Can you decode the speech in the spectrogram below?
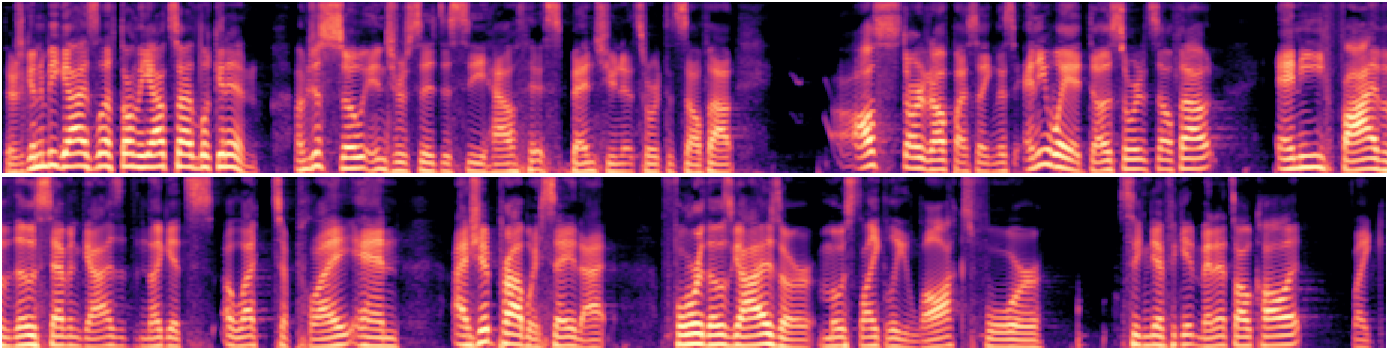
there's going to be guys left on the outside looking in. I'm just so interested to see how this bench unit sorts itself out. I'll start it off by saying this. Anyway, it does sort itself out. Any five of those seven guys that the Nuggets elect to play, and I should probably say that four of those guys are most likely locks for significant minutes, I'll call it, like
